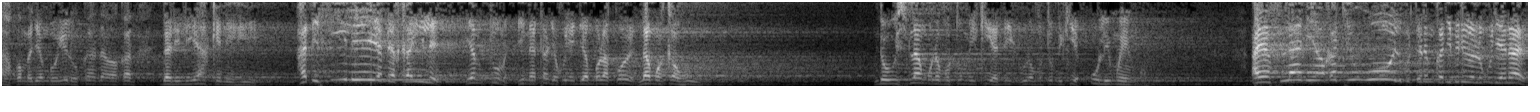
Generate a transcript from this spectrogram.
Ah kwamba jambo hilo kadha wa kadha dalili yake ni hii. Hadithi ile ya miaka ile ya mtume inatajwa kwenye jambo lako la mwaka huu. Ndio uislamu unavotumikia unavotumikia ulimwengu aya fulani ya wakati huo ilikuteremka jibril alikuja naye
